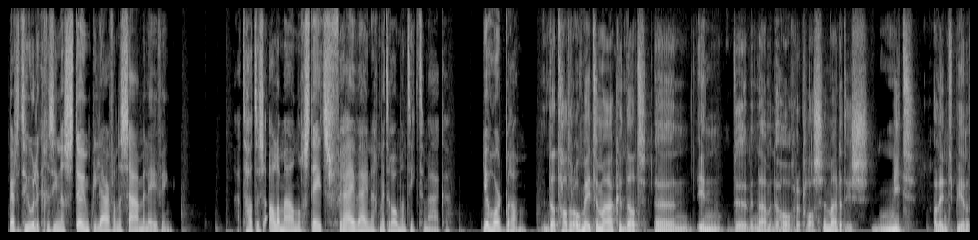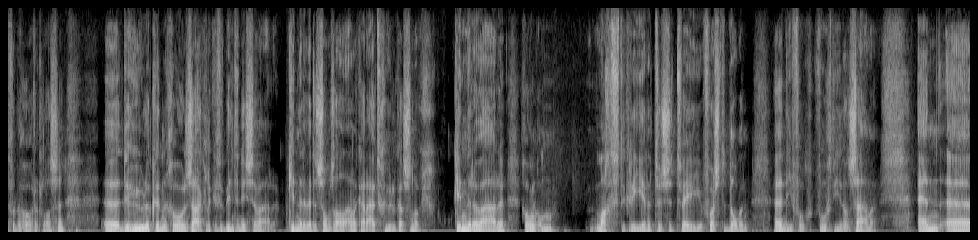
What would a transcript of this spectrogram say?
werd het huwelijk gezien als steunpilaar van de samenleving. Het had dus allemaal nog steeds vrij weinig met romantiek te maken. Je hoort Bram. Dat had er ook mee te maken dat uh, in de, met name de hogere klasse, maar dat is niet alleen typerend voor de hogere klasse, uh, de huwelijken gewoon zakelijke verbindenissen waren. Kinderen werden soms al aan elkaar uitgehuwelijk als ze nog kinderen waren. Gewoon om macht te creëren tussen twee vorstendommen. Hè, die voegde je dan samen. En uh,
